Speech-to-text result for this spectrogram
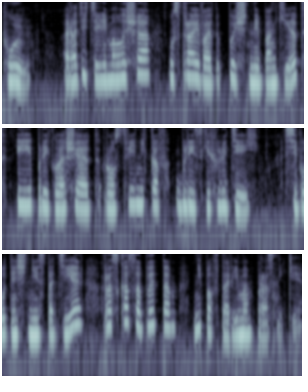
туль. Родители малыша устраивают пышный банкет и приглашают родственников, близких людей. В сегодняшней статье рассказ об этом неповторимом празднике.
